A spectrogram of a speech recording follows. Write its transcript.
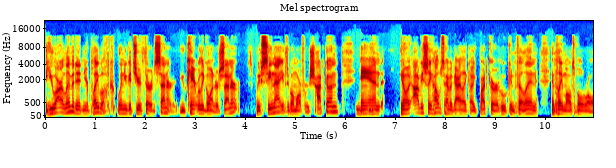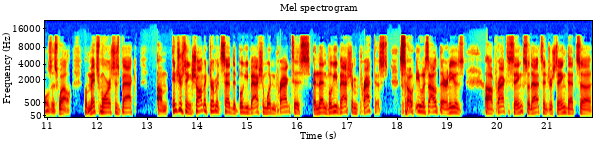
you are limited in your playbook when you get to your third center. You can't really go under center. We've seen that. You have to go more from shotgun. Mm-hmm. And you know, it obviously helps to have a guy like Ike Boettger who can fill in and play multiple roles as well. But Mitch Morse is back. Um, interesting. Sean McDermott said that Boogie Basham wouldn't practice, and then Boogie Basham practiced. So he was out there and he was uh, practicing. So that's interesting. That's uh,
